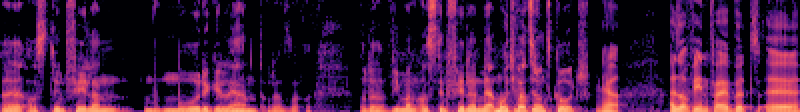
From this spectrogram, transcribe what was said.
äh, aus den Fehlern wurde gelernt oder so. Oder wie man aus den Fehlern lernt. Motivationscoach. Ja. Also auf jeden Fall wird, äh,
